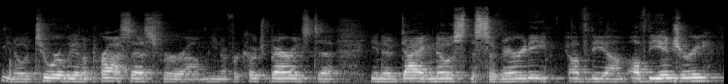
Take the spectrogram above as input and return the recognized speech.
you know too early in the process for um, you know for Coach Behrens to you know diagnose the severity of the um, of the injury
